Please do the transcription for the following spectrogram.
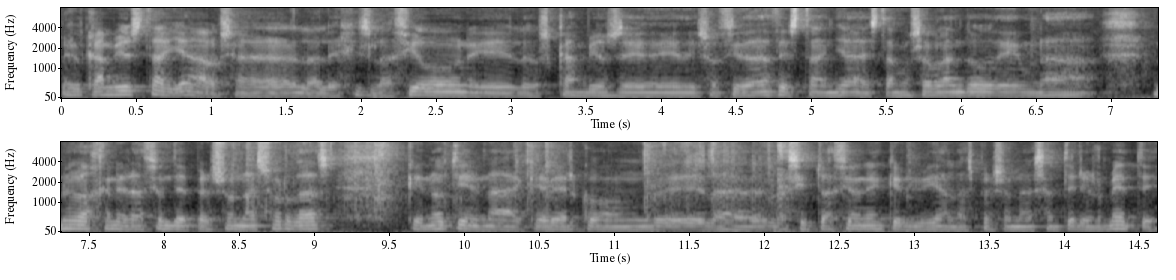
El cambio está ya, o sea, la legislación, eh, los cambios de, sociedad están ya. Estamos hablando de una nueva generación de personas sordas que no tiene nada que ver con eh, la, situación en que vivían las personas anteriormente.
